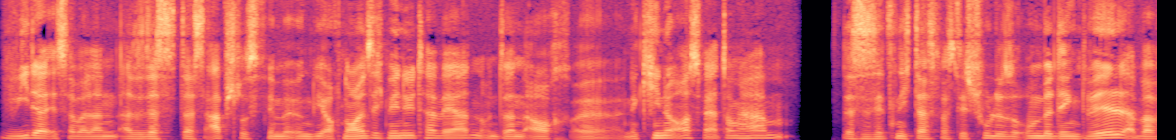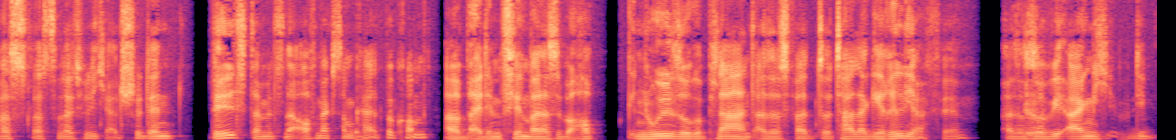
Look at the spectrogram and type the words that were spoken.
wieder, ist aber dann, also dass, dass Abschlussfilme irgendwie auch 90 Minuten werden und dann auch äh, eine Kinoauswertung haben. Das ist jetzt nicht das, was die Schule so unbedingt will, aber was, was du natürlich als Student willst, damit es eine Aufmerksamkeit bekommt. Aber bei dem Film war das überhaupt null so geplant. Also es war ein totaler Guerilla-Film. Also ja. so wie eigentlich die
